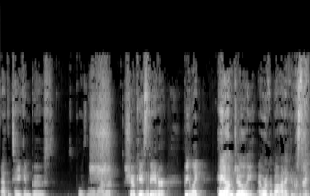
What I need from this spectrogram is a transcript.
at the Taken booth, Poison Little Martyr. Eh? Showcase Theater, being like, "Hey, I'm Joey. I work at Bionic," and I was like,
